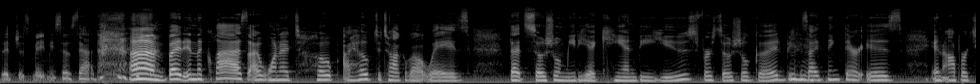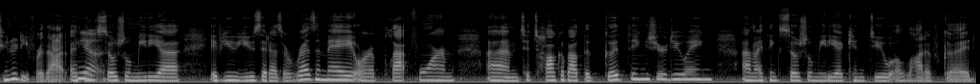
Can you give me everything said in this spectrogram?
it just made me so sad. Um, but in the class, I wanted to hope I hope to talk about ways that social media can be used for social good because I think there is an opportunity for that. I Yeah. think social media, if you use it as a resume or a platform um, to talk about the good things you're doing, um, I think social media can do a lot of good.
